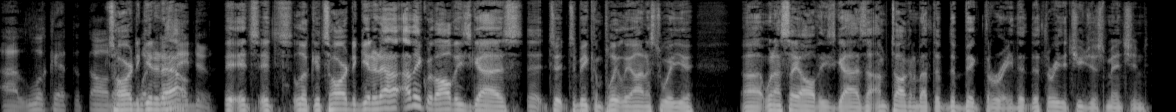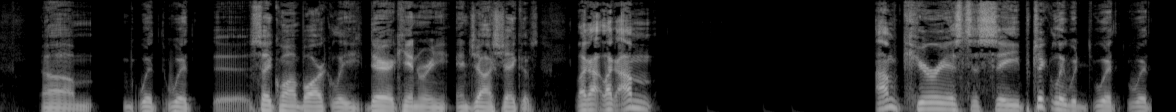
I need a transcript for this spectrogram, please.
I look at the thought. It's hard to of get it out. They do. It's it's look, it's hard to get it out. I think with all these guys, uh, to to be completely honest with you, uh, when I say all these guys, I'm talking about the the big three, the the three that you just mentioned, um, with with uh, Saquon Barkley, Derrick Henry, and Josh Jacobs. Like I like I'm. I'm curious to see, particularly with with with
